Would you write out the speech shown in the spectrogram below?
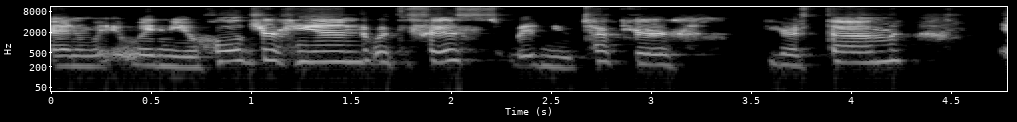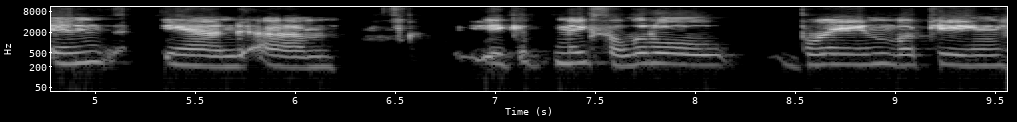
And when you hold your hand with the fist, when you tuck your, your thumb in, and um, it makes a little brain looking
